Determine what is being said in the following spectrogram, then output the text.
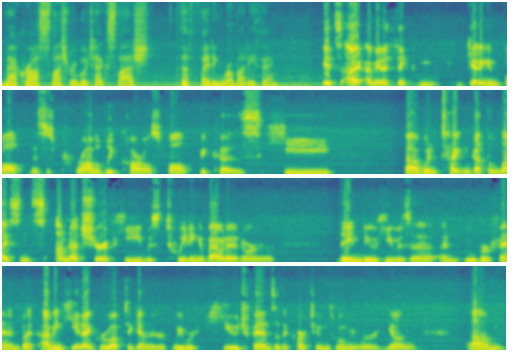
Macross slash Robotech slash the fighting robot thing. it's I, I mean I think getting involved this is probably Karl's fault because he uh, when Titan got the license I'm not sure if he was tweeting about it or they knew he was a, an Uber fan but I mean he and I grew up together we were huge fans of the cartoons when we were young um,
